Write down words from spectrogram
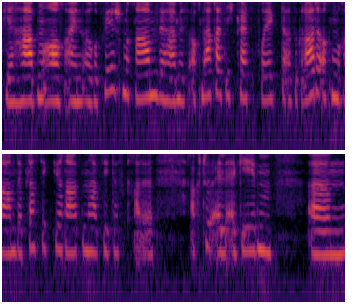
wir haben auch einen europäischen Rahmen, wir haben jetzt auch Nachhaltigkeitsprojekte, also gerade auch im Rahmen der Plastikpiraten hat sich das gerade aktuell ergeben, ähm,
